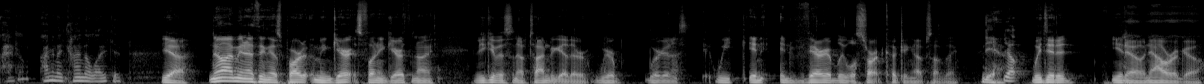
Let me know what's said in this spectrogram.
I don't. I mean, I kind of like it. Yeah. No, I mean, I think that's part. Of, I mean, Gareth. It's funny, Gareth and I. If you give us enough time together, we're we're gonna we in, invariably will start cooking up something. Yeah. Yep. We did it, you know, an hour ago.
